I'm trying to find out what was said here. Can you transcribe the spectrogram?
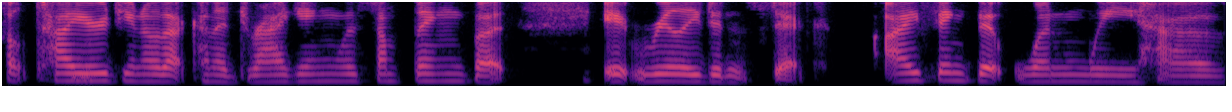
Felt tired you know that kind of dragging with something but it really didn't stick. I think that when we have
